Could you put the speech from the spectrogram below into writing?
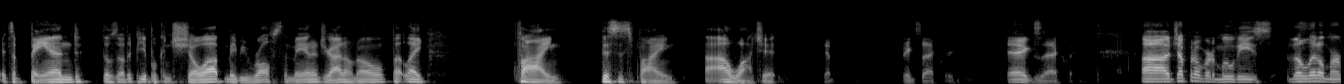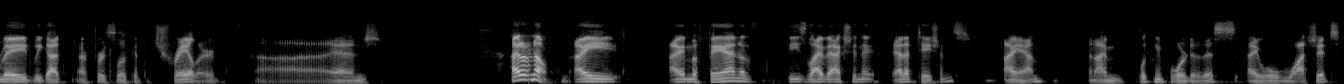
It's a band. Those other people can show up. Maybe Rowlf's the manager. I don't know. But like, fine. This is fine. I'll watch it. Yep. Exactly. Exactly. Uh, jumping over to movies, The Little Mermaid. We got our first look at the trailer. Uh, and I don't know. I I'm a fan of these live action adaptations. I am, and I'm looking forward to this. I will watch it.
